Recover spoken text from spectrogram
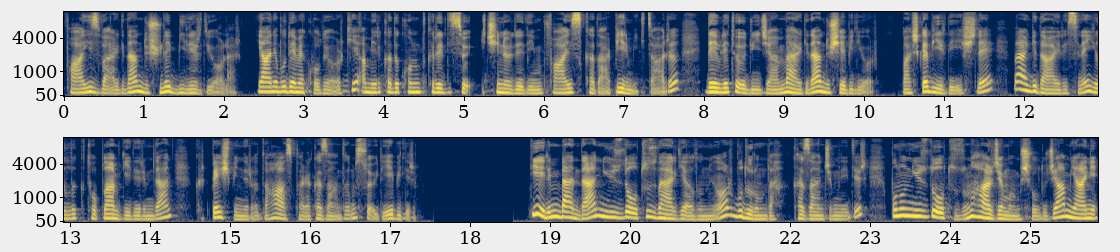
faiz vergiden düşülebilir diyorlar. Yani bu demek oluyor ki Amerika'da konut kredisi için ödediğim faiz kadar bir miktarı devlete ödeyeceğim vergiden düşebiliyor. Başka bir deyişle vergi dairesine yıllık toplam gelirimden 45 bin lira daha az para kazandığımı söyleyebilirim. Diyelim benden %30 vergi alınıyor. Bu durumda kazancım nedir? Bunun %30'unu harcamamış olacağım. Yani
